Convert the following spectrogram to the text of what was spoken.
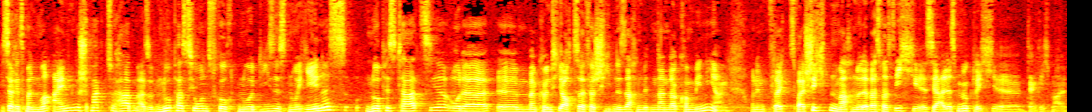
ich sage jetzt mal, nur einen Geschmack zu haben? Also nur Passionsfrucht, nur dieses, nur jenes, nur Pistazie? Oder ähm, man könnte ja auch zwei verschiedene Sachen miteinander kombinieren und eben vielleicht zwei Schichten machen oder was weiß ich. Ist ja alles möglich, äh, denke ich mal.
